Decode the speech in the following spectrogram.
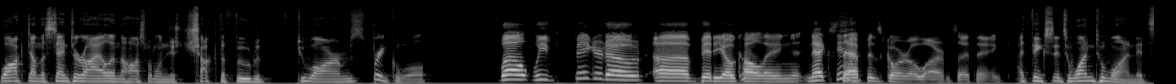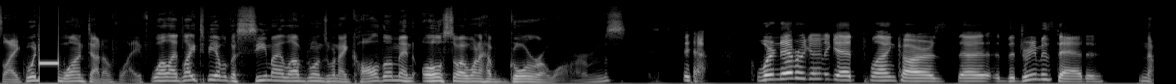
walk down the center aisle in the hospital and just chuck the food with two arms. Pretty cool. Well, we've figured out uh, video calling. Next Yeah. step is Goro arms, I think. I think it's one to one. It's like, what do you want out of life? Well, I'd like to be able to see my loved ones when I call them, and also I want to have Goro arms. Yeah. We're never gonna get flying cars. The the dream is dead. No,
